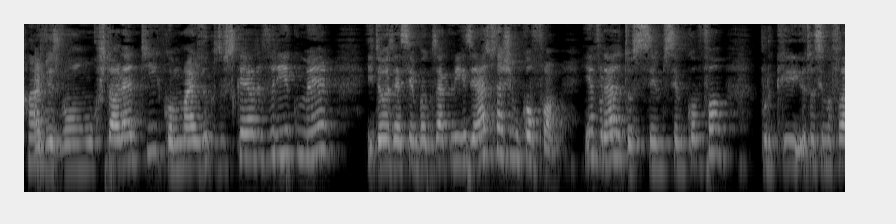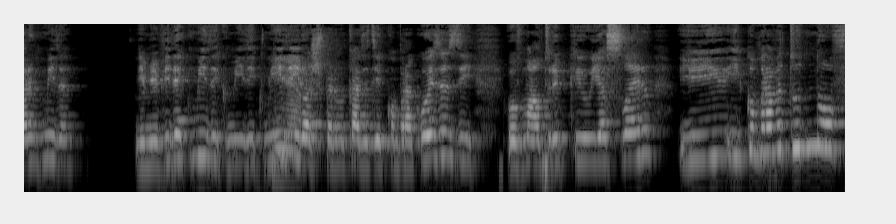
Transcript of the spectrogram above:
Claro. Às vezes vou a um restaurante e como mais do que se calhar deveria comer. E estão até sempre a gozar comigo e dizer, ah, tu estás sempre com fome. E é verdade, eu estou sempre, sempre com fome, porque eu estou sempre a falar em comida. E a minha vida é comida, e comida, e comida, yeah. ir aos supermercados e ter que comprar coisas. E houve uma altura que eu ia ao celeiro e, e comprava tudo novo.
